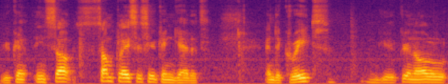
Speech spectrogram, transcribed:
you can in some some places you can get it and the crete you can all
